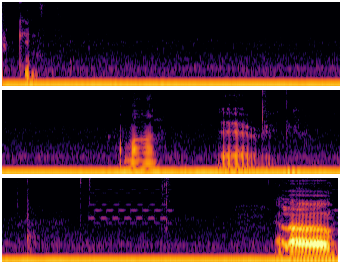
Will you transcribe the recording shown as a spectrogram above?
Freaking. Come on. There we go. Hello?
